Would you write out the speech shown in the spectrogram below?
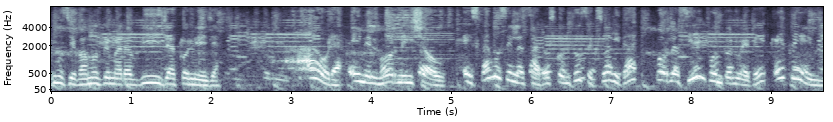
nos llevamos de maravilla con ella. Ahora, en el Morning Show, estamos enlazados con tu sexualidad por la 100.9 FM.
